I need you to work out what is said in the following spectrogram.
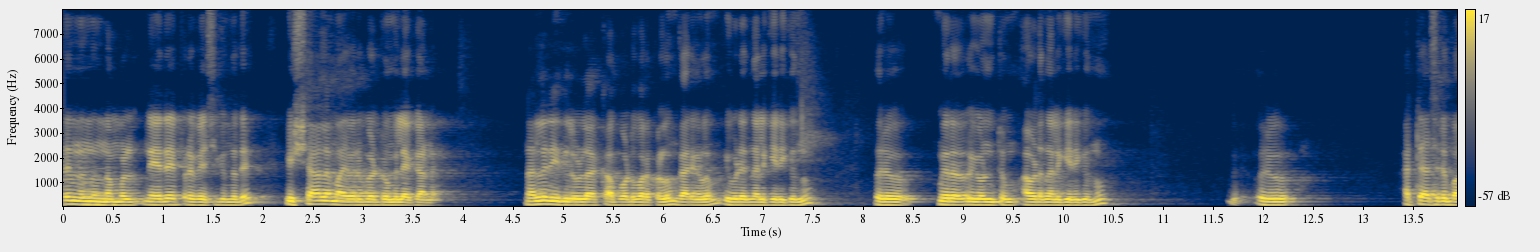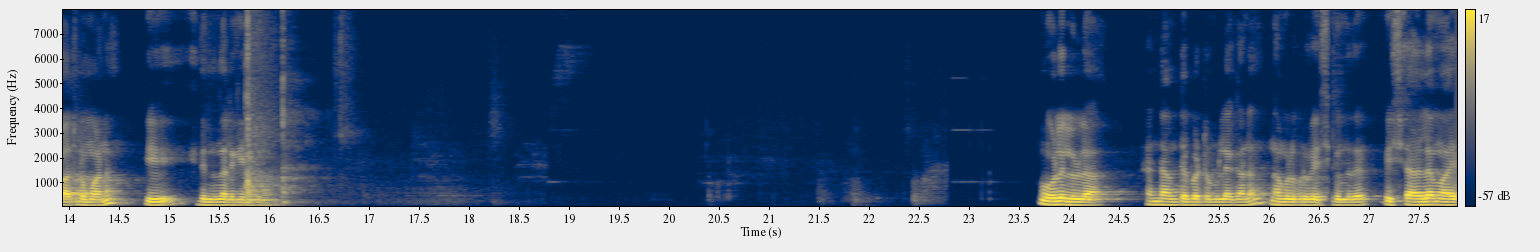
അവിടെ നിന്നും നമ്മൾ നേരെ പ്രവേശിക്കുന്നത് വിശാലമായ ഒരു ബെഡ്റൂമിലേക്കാണ്. നല്ല രീതിയിലുള്ള കബോർഡ് വർക്കുകളും കാര്യങ്ങളും ഇവിടെ നൽകിയിരിക്കുന്നു. ഒരു മിറർ യൂണിറ്റും അവിടെ നൽകിയിരിക്കുന്നു. ഒരു അറ്റാച്ച്ഡ് ബാത്റൂമാണ് ഈ ഇതിന് നൽകിയിരിക്കുന്നത്. മുകളിലുള്ള രണ്ടാമത്തെ ബെഡ്റൂമിലേക്കാണ് നമ്മൾ പ്രവേശിക്കുന്നത്. വിശാലമായ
